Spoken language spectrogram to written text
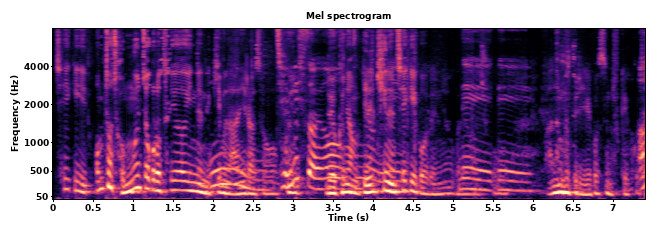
책이 엄청 전문적으로 쓰여 있는 느낌은 음, 아니라서 재밌어요, 그냥, 네, 그냥 분명히. 읽히는 책이거든요. 네, 그래가지고 네. 많은 분들이 읽었으면 좋겠고.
